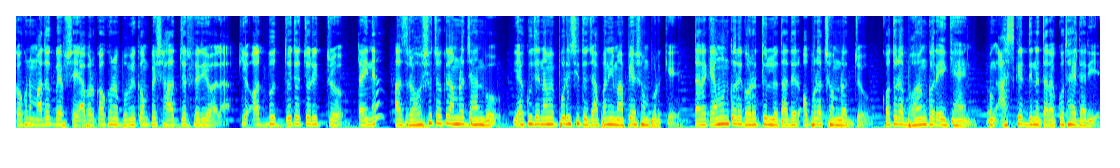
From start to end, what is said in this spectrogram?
কখনো মাদক ব্যবসায়ী, আবার কখনো ভূমিকম্পে সাহায্যের ফেরিওয়ালা। কি অদ্ভুত দ্বৈত চরিত্র, তাই না? আজ রহস্যচক্রে আমরা জানব, ইয়াকুজা নামে পরিচিত জাপানি মাফিয়া সম্পর্কে। তারা কেমন করে গড়ে তুললো তাদের অপরাধ সাম্রাজ্য? কতটা ভয়ঙ্কর এই গ্যাং? এবং আজকের দিনে তারা কোথায় দাঁড়িয়ে?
